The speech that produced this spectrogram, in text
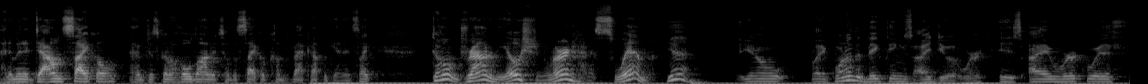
and I'm in a down cycle, and I'm just going to hold on until the cycle comes back up again." It's like, don't drown in the ocean. Learn how to swim. Yeah. You know, like one of the big things I do at work is I work with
